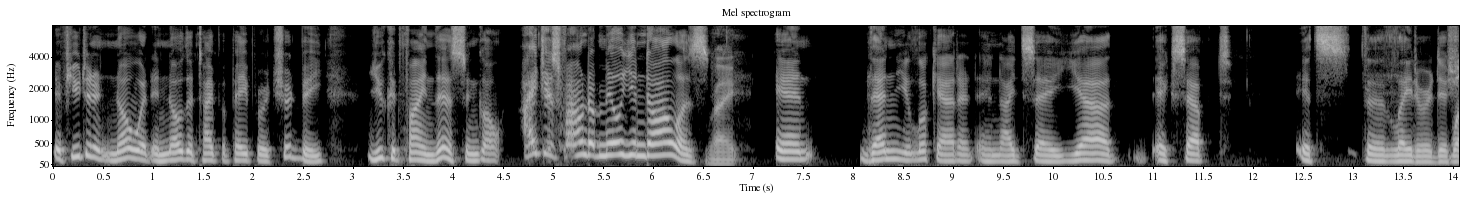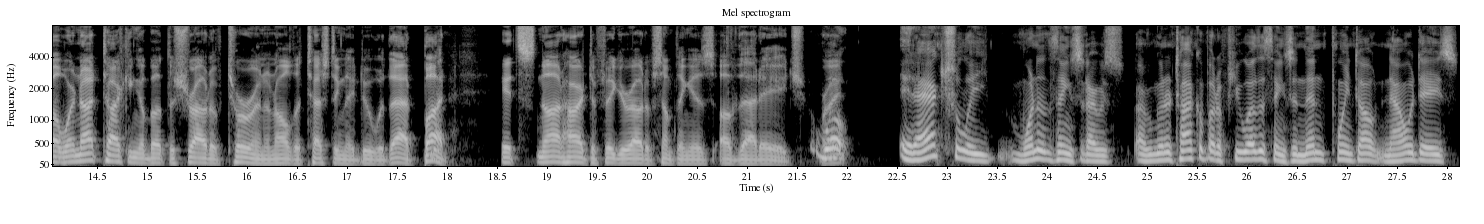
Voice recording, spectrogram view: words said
If you didn't know it and know the type of paper it should be, you could find this and go, I just found a million dollars. Right. And then you look at it and I'd say, yeah, except it's the later edition. Well, we're not talking about the Shroud of Turin and all the testing they do with that, but it's not hard to figure out if something is of that age, right? Well, it actually one of the things that I was I'm going to talk about a few other things and then point out nowadays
